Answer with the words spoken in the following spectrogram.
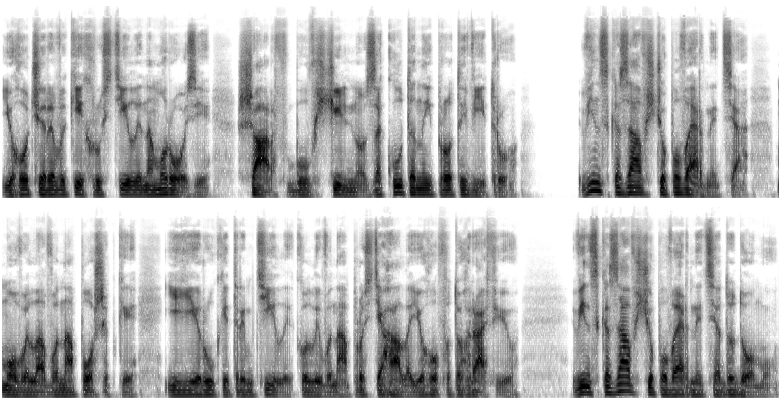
Його черевики хрустіли на морозі, шарф був щільно закутаний проти вітру. Він сказав, що повернеться, мовила вона пошепки. Її руки тремтіли, коли вона простягала його фотографію. Він сказав, що повернеться додому.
